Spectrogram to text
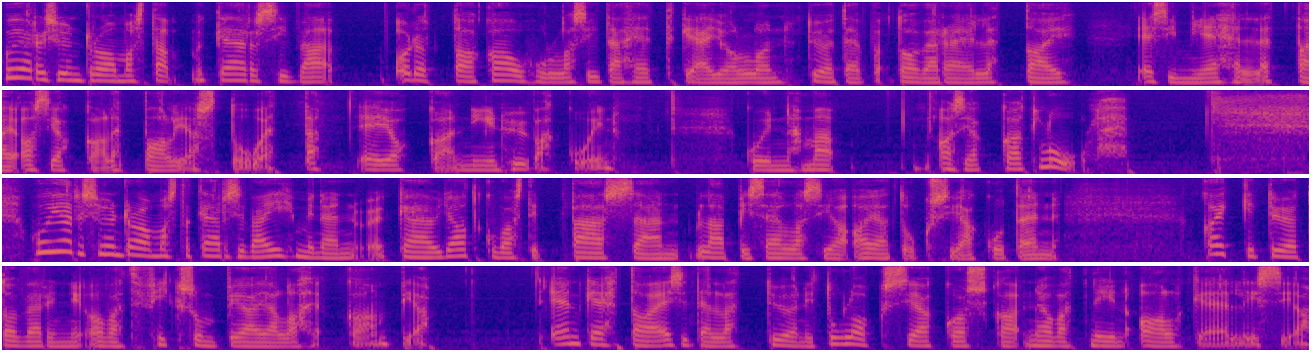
Huijarisyndroomasta kärsivä odottaa kauhulla sitä hetkeä, jolloin työtovereille tai esimiehelle tai asiakkaalle paljastuu, että ei olekaan niin hyvä kuin, kuin nämä asiakkaat luulee. Huijarisyndroomasta kärsivä ihminen käy jatkuvasti päässään läpi sellaisia ajatuksia, kuten kaikki työtoverini ovat fiksumpia ja lahjakkaampia. En kehtaa esitellä työni tuloksia, koska ne ovat niin alkeellisia.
